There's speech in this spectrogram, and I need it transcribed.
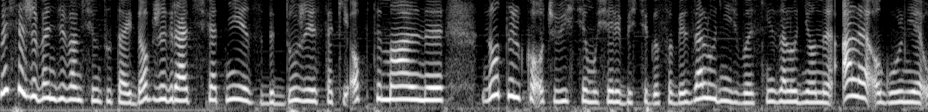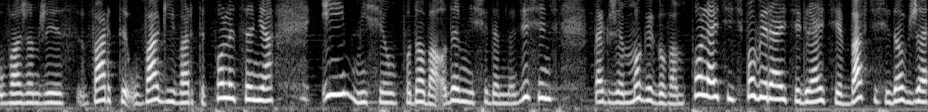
Myślę, że będzie Wam się tutaj dobrze grać. Świat nie jest zbyt duży, jest taki optymalny. No tylko oczywiście musielibyście go sobie zaludnić, bo jest niezaludniony, ale ogólnie uważam, że jest warty uwagi, warty polecenia i mi się podoba. Ode mnie 7 na 10, także mogę go Wam polecić. Pobierajcie, grajcie, bawcie się dobrze.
